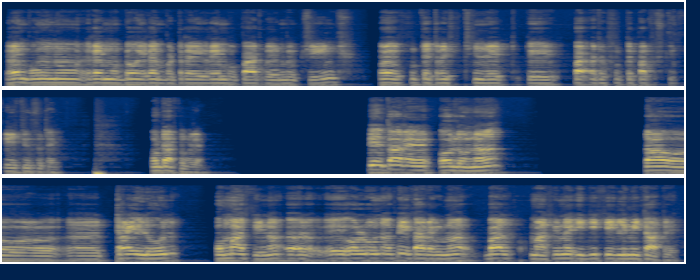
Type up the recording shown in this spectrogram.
Rainbow 1, Rainbow 2, Rainbow 3, Rainbow 4, Rainbow 5, 300, 350, 445, 500. Odaturile. Fiecare o lună sau uh, 3 luni o mașină, uh, o lună, fiecare lună, baz mașină ediții limitate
